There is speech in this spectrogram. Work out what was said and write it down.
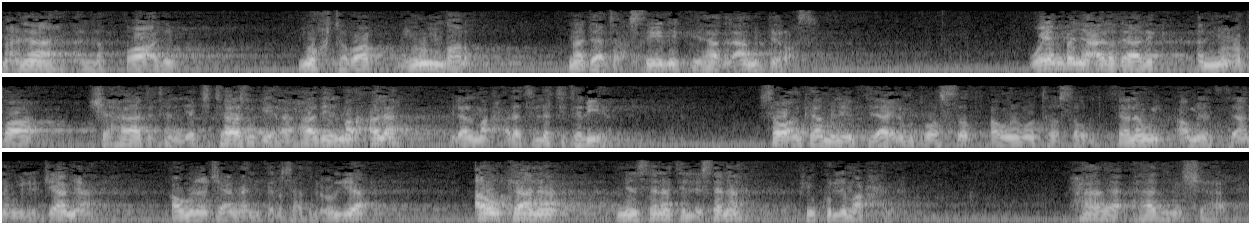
معناه أن الطالب يختبر لينظر مدى تحصيله في هذا العام الدراسي. وينبني على ذلك أن يعطى شهادة يجتاز بها هذه المرحلة إلى المرحلة التي تليها. سواء كان من الابتدائي المتوسط أو من المتوسط للثانوي أو من الثانوي للجامعة أو من الجامعة للدراسات العليا أو كان من سنة لسنة في كل مرحلة. هذا هذه الشهادة.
